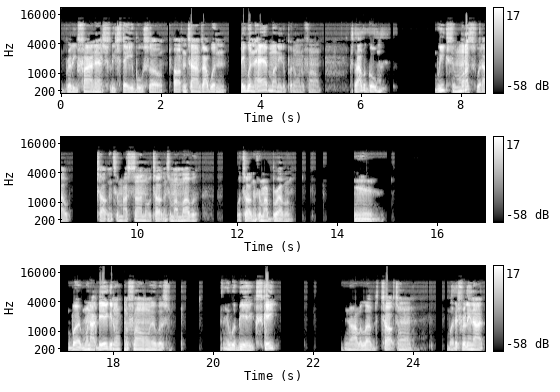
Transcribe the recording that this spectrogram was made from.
really financially stable, so oftentimes I wouldn't they wouldn't have money to put on the phone. So I would go weeks and months without talking to my son or talking to my mother or talking to my brother. And but when I did get on the phone, it was it would be an escape. You know, I would love to talk to him, but it's really not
